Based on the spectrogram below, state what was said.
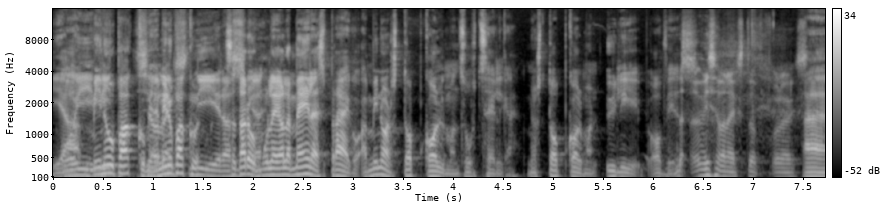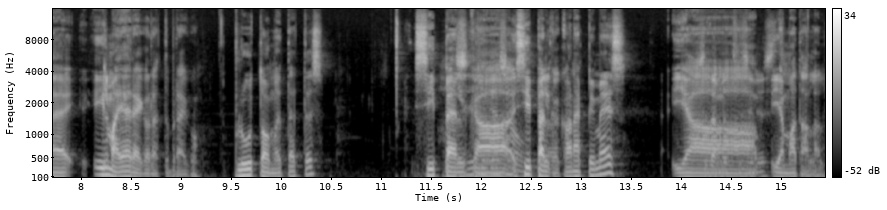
ja Oi, minu pakkumine, minu oleks pakkumine saad aru, mul ei ole meeles praegu, aga minu arust top kolm on suht selge. minu arust top kolm on üli obvious mis sa paneks toppu oleks? äh,. ilma järjekorrata praegu. Pluto mõtetes, Sipelga Ah, Sipelga kanepimees ja ja Madalal.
